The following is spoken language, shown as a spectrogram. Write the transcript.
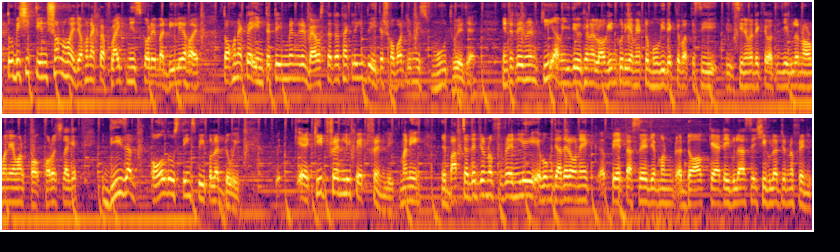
এত বেশি টেনশন হয় যখন একটা ফ্লাইট মিস করে বা ডিলে হয়, তখন একটা এন্টারটেইনমেন্টের ব্যবস্থাটা থাকলে কিন্তু এটা সবার জন্য স্মুথ হয়ে যায়। এন্টারটেইনমেন্ট কি? আমি যদি ওইখানে লগ ইন করি, আমি একটা মুভি দেখতে পাচ্ছি সিনেমা দেখতে পাচ্ছি যেগুলো নর্মালি আমার খরচ লাগে। These are all those things people are doing kid friendly pet friendly মানে বাচ্চাদের জন্য ফ্রেন্ডলি এবং যাদের অনেক পেট আছে, যেমন ডগ ক্যাট এগুলো আছে, সেগুলোর জন্য ফ্রেন্ডলি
